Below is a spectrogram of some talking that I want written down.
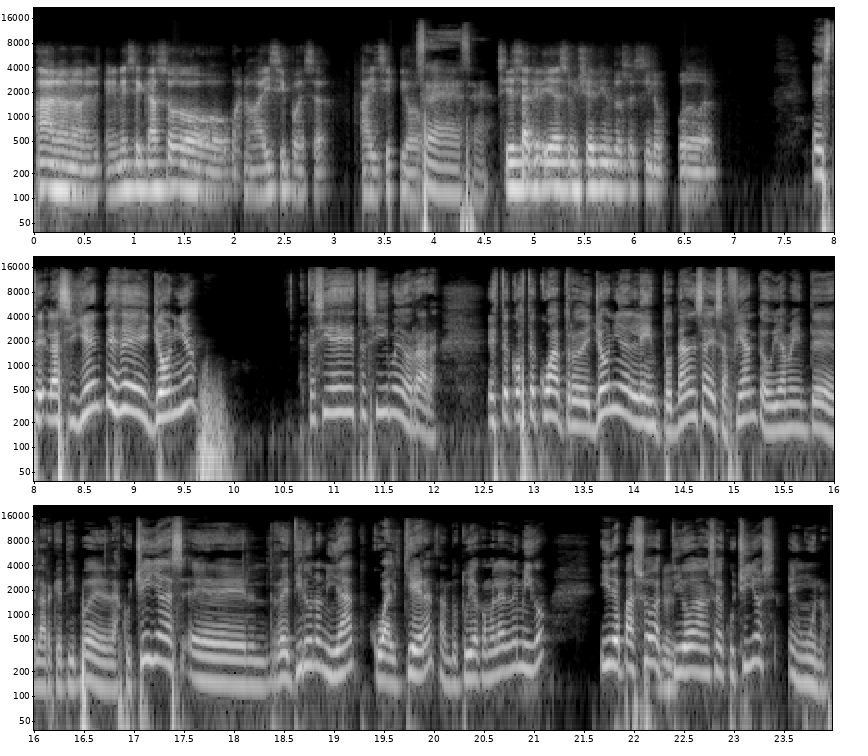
Ah, no, no. En, ese caso, bueno, ahí sí puede ser. Ahí sí lo. Sí, sí. Si esa cría es un Yeti, entonces sí lo puedo ver. Este, la siguiente es de Jonia. Esta sí, esta sí medio rara. Este coste 4 de Jonia lento, danza desafiante, obviamente el arquetipo de las cuchillas. retira una unidad cualquiera, tanto tuya como la del enemigo. Y de paso activo danza de cuchillos en uno.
